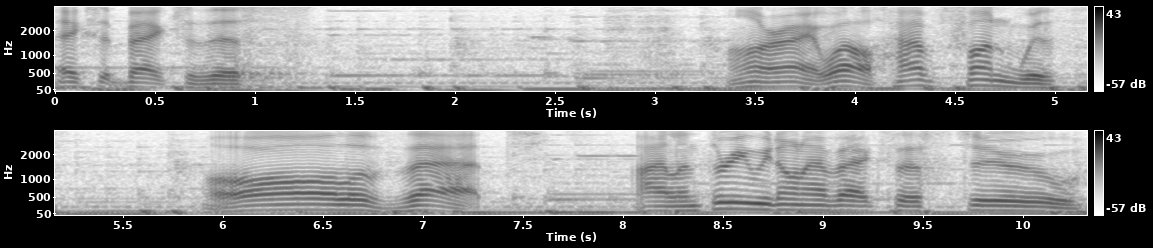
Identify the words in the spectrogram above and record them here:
exit back to this. Alright, well, have fun with all of that. Island 3 we don't have access to.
